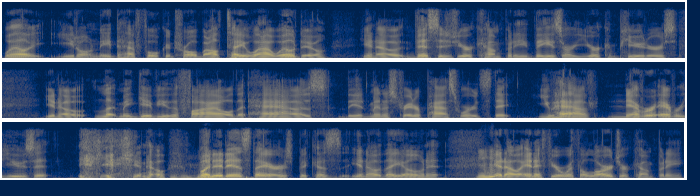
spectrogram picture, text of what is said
Well, you don't need to have full control, but I'll tell you what I will do. You know, this is your company. These are your computers. You know, let me give you the file that has the administrator passwords that you have. Never ever use it you know, mm-hmm. but it is theirs because you know they own it. Mm-hmm. You know, and if you're with a larger company,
